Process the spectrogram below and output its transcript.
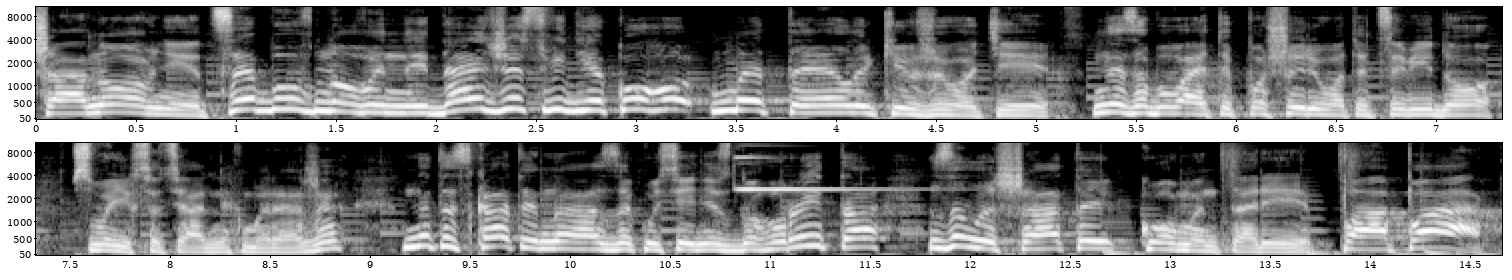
Шановні, це був новинний дайджест, від якого метелики в животі. Не забувайте поширювати це відео в своїх соціальних мережах, натискати на закусінність догори та залишати коментарі. Па-па!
